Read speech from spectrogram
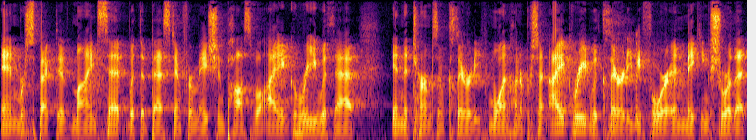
and respective mindset with the best information possible. I agree with that in the terms of clarity 100%. I agreed with clarity before and making sure that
